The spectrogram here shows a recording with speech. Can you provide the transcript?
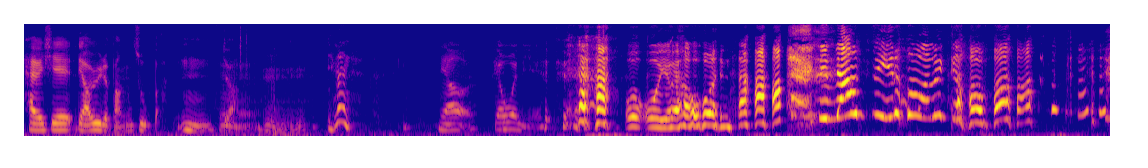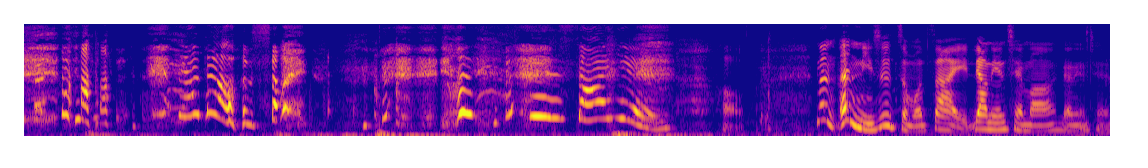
还有一些疗愈的帮助吧。嗯，对啊，嗯嗯。那你要要问你，我我有要问他，你不要记录我的稿吗？你太好笑，傻眼。好，那那你是怎么在两年前吗？两年前？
